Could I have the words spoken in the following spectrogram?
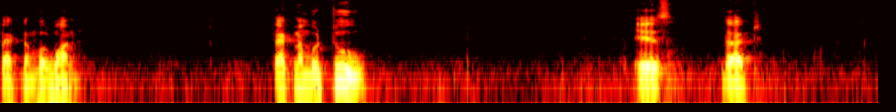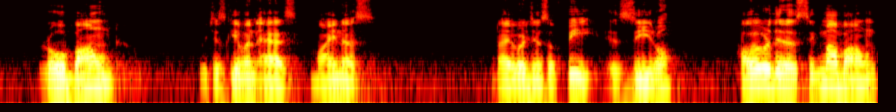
fact number 1. Fact number 2 is that rho bound which is given as minus divergence of p is 0. However, there is sigma bound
